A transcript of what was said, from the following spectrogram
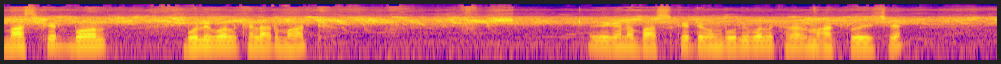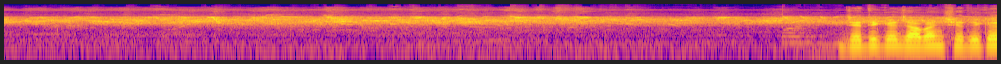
বাস্কেটবল, ভলিবল খেলার মাঠ। এখানে বাস্কেট এবং ভলিবল খেলার মাঠ রয়েছে। যেদিকে যাবেন সেদিকে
